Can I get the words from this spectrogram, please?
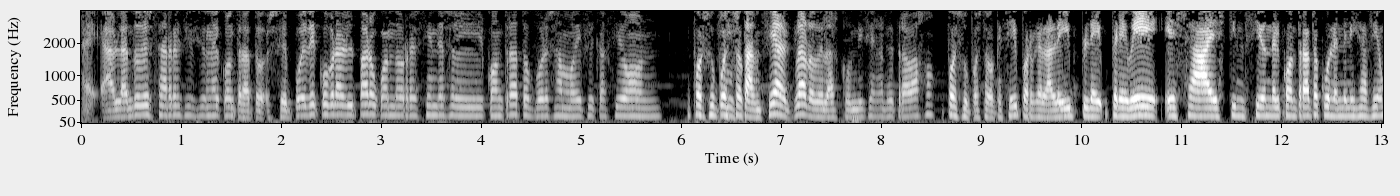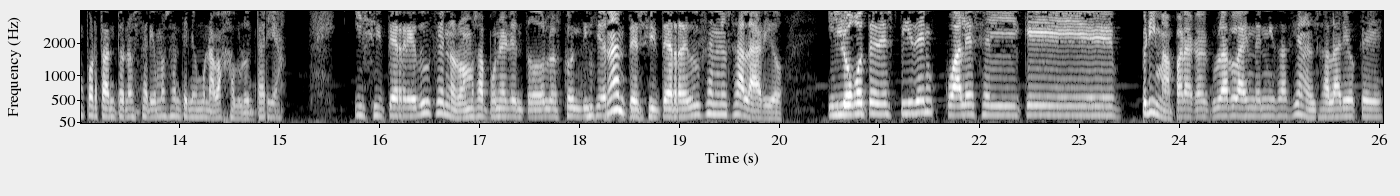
Eh, hablando de esta rescisión de contrato, ¿se puede cobrar el paro cuando rescindes el contrato por esa modificación? Por supuesto. Sustancial, claro, de las condiciones de trabajo. Por supuesto que sí, porque la ley prevé esa extinción del contrato con una indemnización, por tanto, no estaríamos ante ninguna baja voluntaria. Y si te reducen, nos vamos a poner en todos los condicionantes, si te reducen el salario y luego te despiden, ¿cuál es el que prima para calcular la indemnización? ¿El salario que,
